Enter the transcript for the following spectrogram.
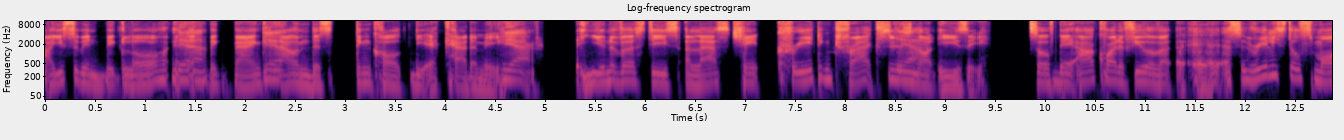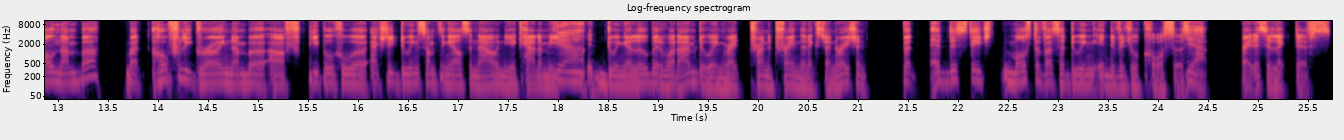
I used to be in big law and Yeah. then big bank, and now I'm this thing called the academy. Yeah. Universities, alas, cha- creating tracks is Yeah. not easy. So there are quite a few of a, it's a really still small number, but hopefully growing number of people who are actually doing something else and now in the academy Yeah. doing a little bit of what I'm doing, right? Trying to train the next generation. But at this stage, most of us are doing individual courses, Yeah. right? As electives.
